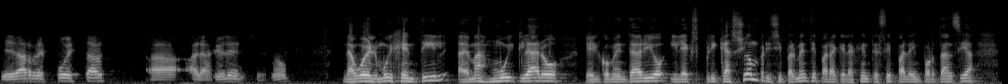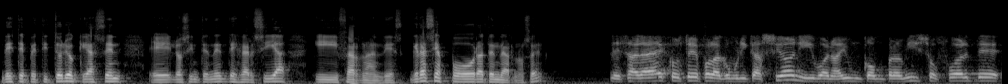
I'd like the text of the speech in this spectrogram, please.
dar respuestas a, las violencias. Nahuel, muy gentil, además muy claro el comentario y la explicación principalmente para que la gente sepa la importancia de este petitorio que hacen eh, los intendentes García y Fernández. Gracias por atendernos. ¿eh? Les agradezco a ustedes por la comunicación y bueno, hay un compromiso fuerte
